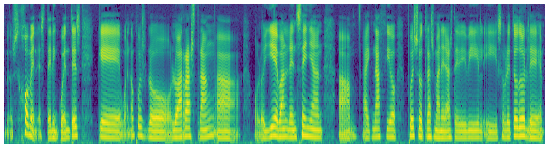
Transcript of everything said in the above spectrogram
dos jóvenes delincuentes que bueno pues lo, arrastran o lo llevan, le enseñan a, Ignacio pues otras maneras de vivir y sobre todo le,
